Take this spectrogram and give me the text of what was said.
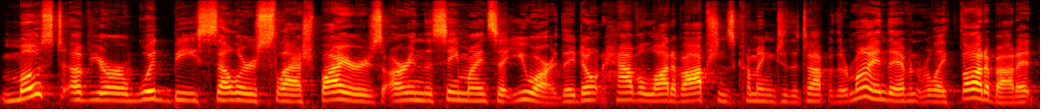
most of your would-be sellers slash buyers are in the same mindset you are. They don't have a lot of options coming to the top of their mind. They haven't really thought about it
